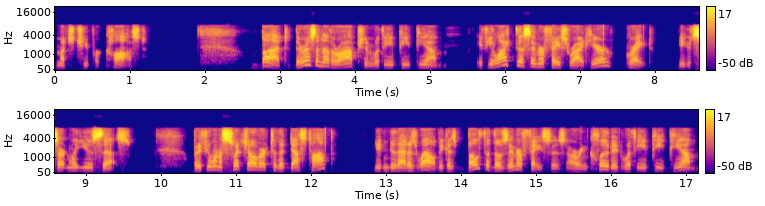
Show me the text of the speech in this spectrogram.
much cheaper cost. But there is another option with EPPM. If you like this interface right here, great. You could certainly use this. But if you want to switch over to the desktop, you can do that as well because both of those interfaces are included with EPPM.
